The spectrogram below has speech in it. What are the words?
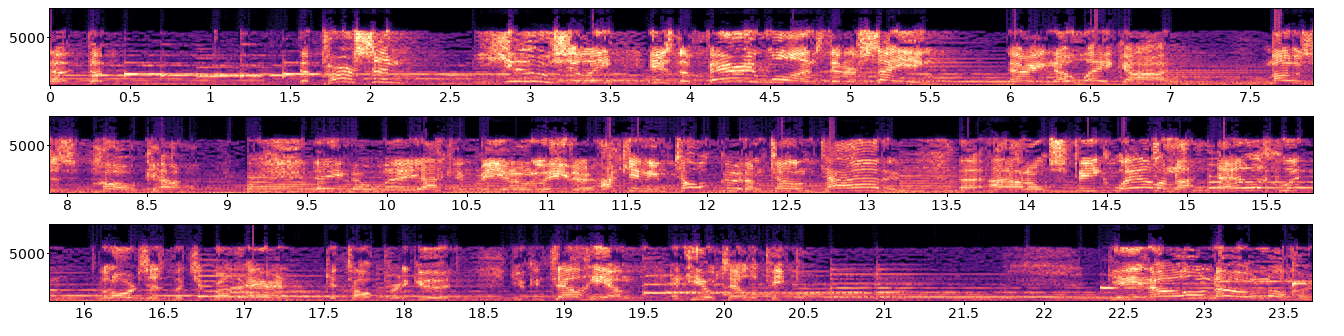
the, the, the person usually is the very ones that are saying, There ain't no way, God. Moses, oh God, there ain't no way I can be no leader. I can't even talk good. I'm tongue tied and uh, I don't speak well. I'm not eloquent. The Lord says, but your brother Aaron can talk pretty good. You can tell him and he'll tell the people. Gideon, oh no, Lord.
